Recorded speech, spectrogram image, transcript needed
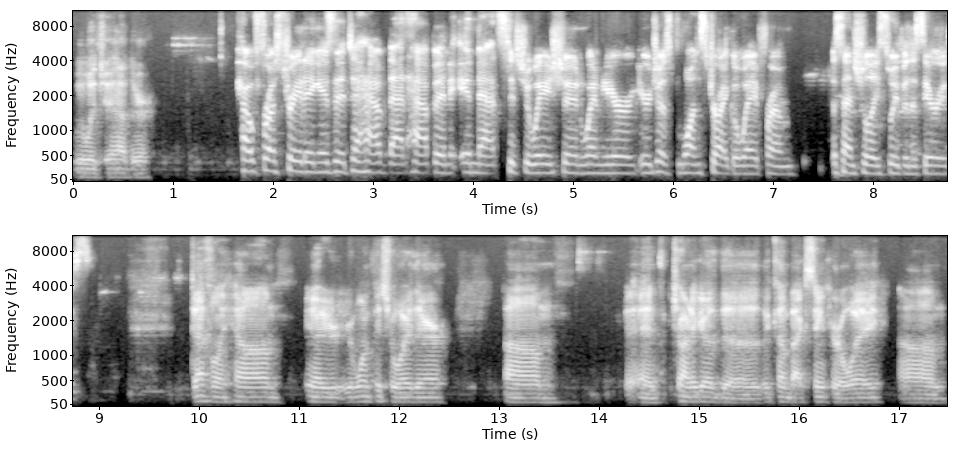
with what you have there. How frustrating is it to have that happen in that situation when you're you're just one strike away from essentially sweeping the series? Definitely. Um, you know, you're, you're one pitch away there. Um, and trying to go the the comeback sinker away. Um,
